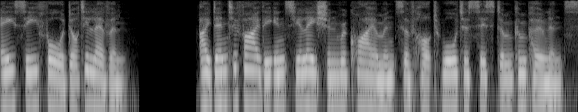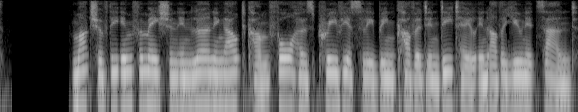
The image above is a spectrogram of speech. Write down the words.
AC 4.11 Identify the insulation requirements of hot water system components. Much of the information in Learning Outcome 4 has previously been covered in detail in other units and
